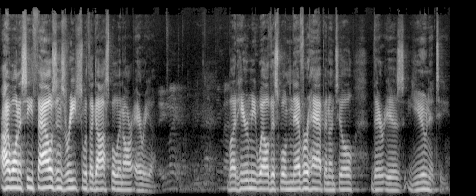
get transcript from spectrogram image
I want to see thousands reached with the gospel in our area. But hear me well, this will never happen until there is unity.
